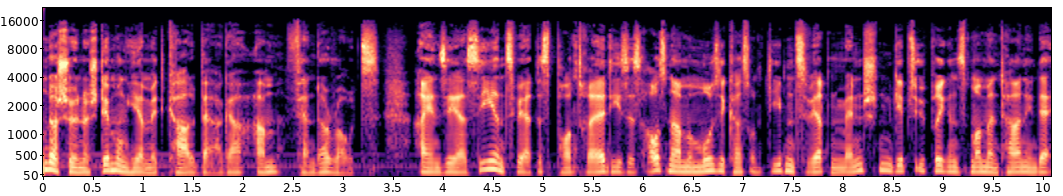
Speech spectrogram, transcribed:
Wunderschöne Stimmung hier mit Karl Berger am Fender Rhodes. Ein sehr sehenswertes Porträt dieses Ausnahmemusikers und liebenswerten Menschen gibt's übrigens momentan in der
